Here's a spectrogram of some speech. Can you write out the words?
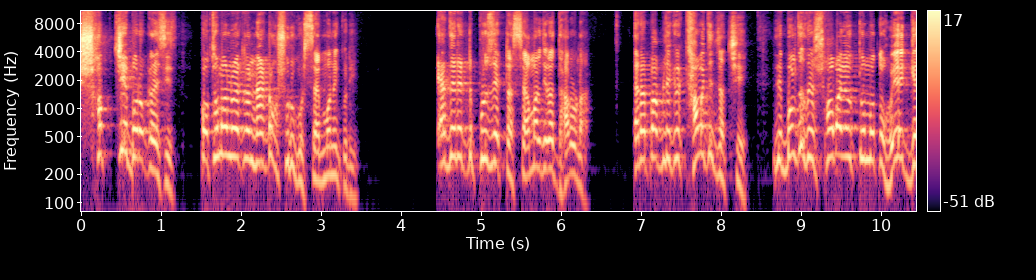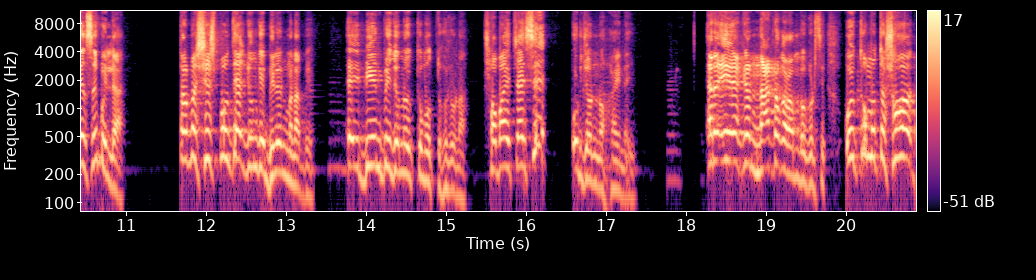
সবচেয়ে বড় ক্রাইসিস প্রথম আলো একটা নাটক শুরু করছে আমি মনে করি। এদের একটা প্রজেক্ট আছে আমার যেটা ধারণা। এরা পাবলিকের খাওয়াইতে যাচ্ছে যে বলতেছে সবাই ঐক্যমত হয়ে গেছে বইলা। তারপর শেষ পর্যন্ত একজনকে ভিলেন বানাবে। এই বিএনপির জন্য ঐক্যমত হলো না। সবাই চাইছে ওর জন্য হয় নাই। এরা এই একটা নাটক আরম্ভ করছে। ঐক্যমত সহজ।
